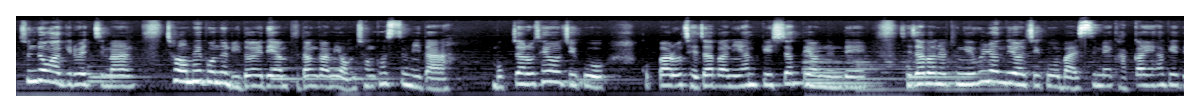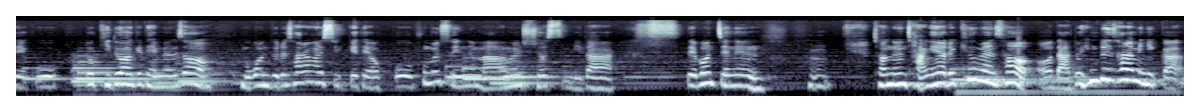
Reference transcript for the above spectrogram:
순종하기로 했지만 처음 해보는 리더에 대한 부담감이 엄청 컸습니다. 목자로 세워지고 곧바로 제자반이 함께 시작되었는데 제자반을 통해 훈련되어지고 말씀에 가까이 하게 되고 또 기도하게 되면서 목원들을 사랑할 수 있게 되었고 품을 수 있는 마음을 주셨습니다. 네 번째는 음, 저는 장애아를 키우면서 어, 나도 힘든 사람이니까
